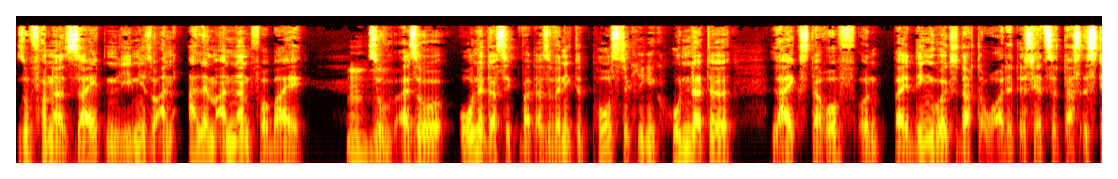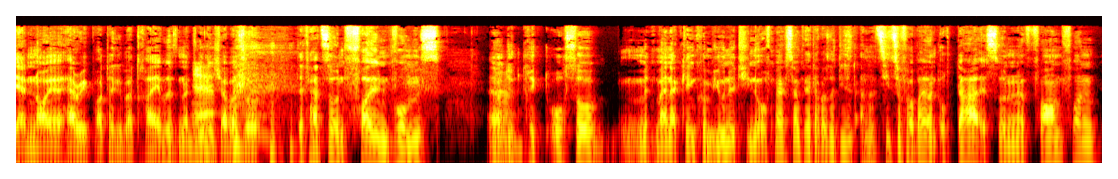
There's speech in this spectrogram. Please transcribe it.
so von der Seitenlinie so an allem anderen vorbei. Mhm. So, also ohne dass ich was, also wenn ich das poste, kriege ich hunderte Likes darauf und bei Dingen, wo ich so dachte, oh, das ist jetzt, das ist der neue Harry Potter, übertreibe natürlich, ja. aber so, das hat so einen vollen Wumms. Äh, ja. Das kriegt auch so mit meiner kleinen Community eine Aufmerksamkeit, aber so dieses andere zieht so vorbei und auch da ist so eine Form von,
